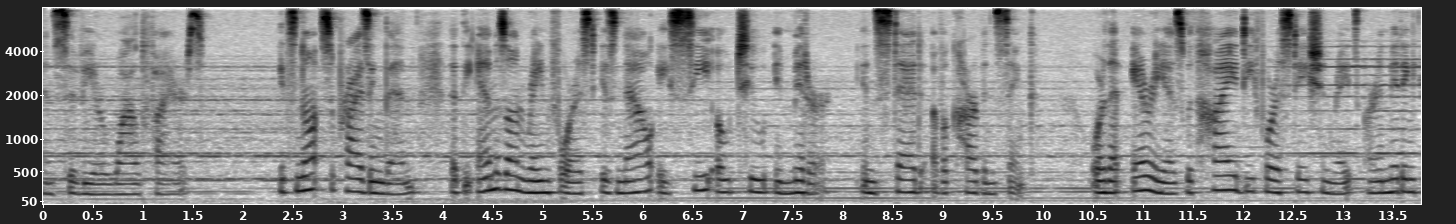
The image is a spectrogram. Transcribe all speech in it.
and severe wildfires. It's not surprising then that the Amazon rainforest is now a CO2 emitter instead of a carbon sink, or that areas with high deforestation rates are emitting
